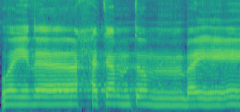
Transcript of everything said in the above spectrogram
وإذا حكمتم بين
